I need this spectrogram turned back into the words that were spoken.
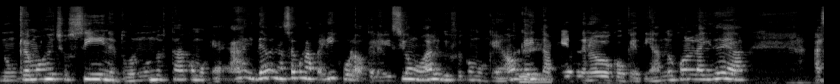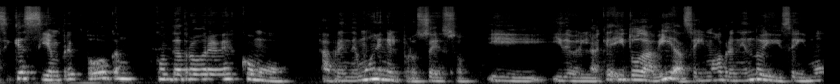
nunca hemos hecho cine, todo el mundo está como que, ay, deben hacer una película o televisión o algo, y fue como que, ah, ok, también de nuevo coqueteando con la idea. Así que siempre todo con, teatro breve es como aprendemos en el proceso y, y, de verdad que y todavía seguimos aprendiendo y seguimos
